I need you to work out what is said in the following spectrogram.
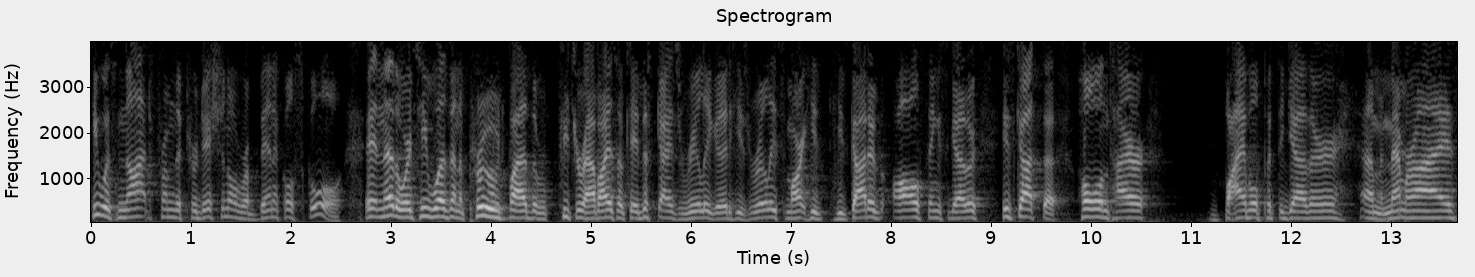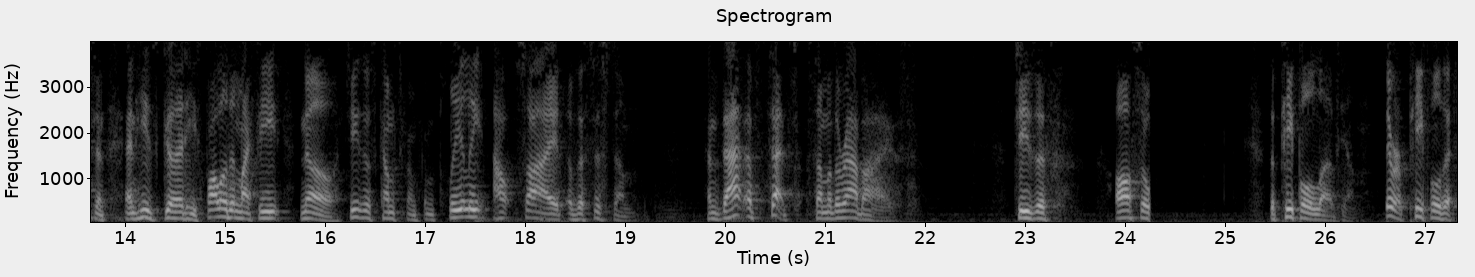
he was not from the traditional rabbinical school. In other words, he wasn't approved by the future rabbis. Okay, this guy's really good. He's really smart. He's, he's got his all things together. He's got the whole entire Bible put together um, and memorized, and, and he's good. He's followed in my feet. No, Jesus comes from completely outside of the system. And that upsets some of the rabbis. Jesus also, the people loved him. There were people that,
